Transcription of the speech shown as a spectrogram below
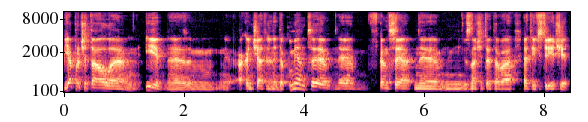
я прочитал э, и э, окончательный документ э, в конце значит, этого, этой встречи.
